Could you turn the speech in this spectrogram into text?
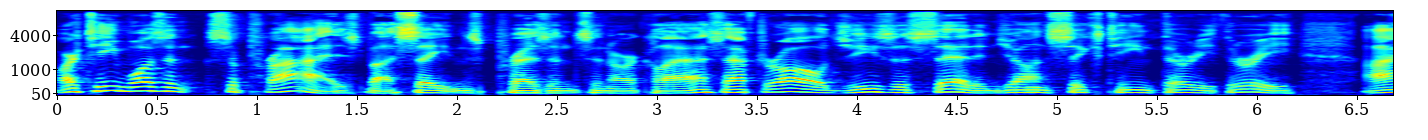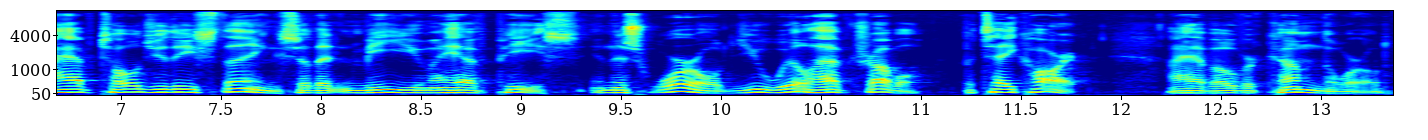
Our team wasn't surprised by Satan's presence in our class. After all, Jesus said in John 16:33, "I have told you these things so that in me you may have peace. In this world you will have trouble, but take heart. I have overcome the world."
